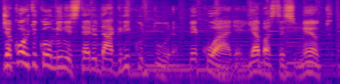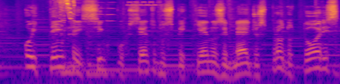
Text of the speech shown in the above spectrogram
de acordo com o Ministério da Agricultura, Pecuária e Abastecimento, 85% dos pequenos e médios produtores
